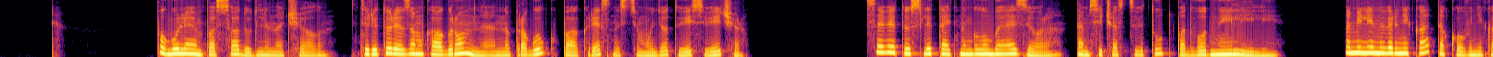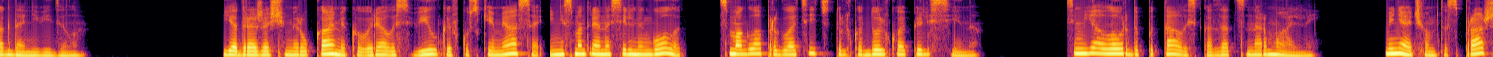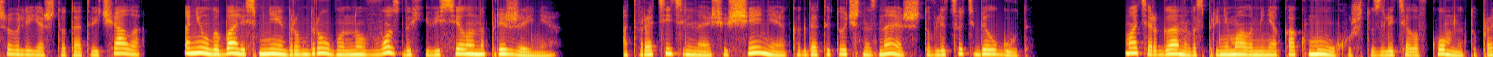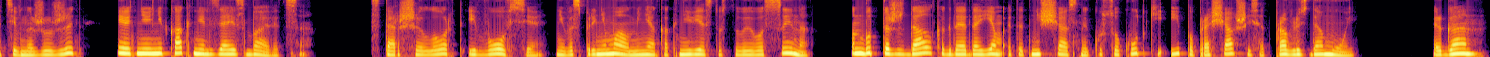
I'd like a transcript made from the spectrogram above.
«Погуляем по саду для начала. Территория замка огромная, на прогулку по окрестностям уйдет весь вечер». «Советую слетать на Голубые озера. Там сейчас цветут подводные лилии. Амели наверняка такого никогда не видела». Я дрожащими руками ковырялась вилкой в куске мяса и, несмотря на сильный голод, смогла проглотить только дольку апельсина. Семья лорда пыталась казаться нормальной. Меня о чем-то спрашивали, я что-то отвечала. Они улыбались мне и друг другу, но в воздухе висело напряжение. Отвратительное ощущение, когда ты точно знаешь, что в лицо тебе лгут. Мать Эргана воспринимала меня как муху, что залетела в комнату, противно жужжит, и от нее никак нельзя избавиться. Старший лорд и вовсе не воспринимал меня как невесту своего сына, он будто ждал, когда я доем этот несчастный кусок утки и, попрощавшись, отправлюсь домой. Эрган...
